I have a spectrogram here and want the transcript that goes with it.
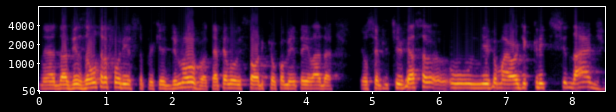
né, da visão traforista, porque, de novo, até pelo histórico que eu comentei lá, da, eu sempre tive essa, um nível maior de criticidade.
